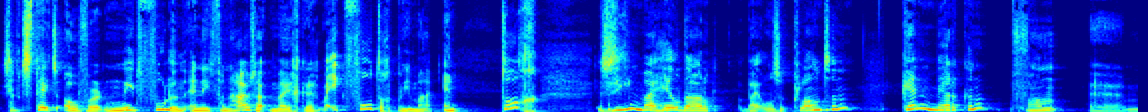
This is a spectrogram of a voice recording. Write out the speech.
hebben het steeds over niet voelen en niet van huis uit meegekregen, maar ik voel toch prima. En toch zien wij heel duidelijk bij onze klanten kenmerken van ehm,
